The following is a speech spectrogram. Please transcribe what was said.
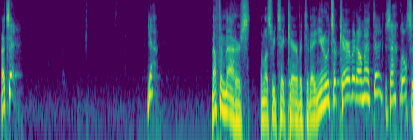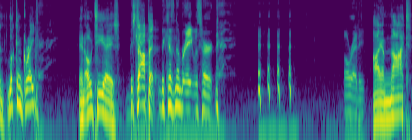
That's it. Yeah. Nothing matters unless we take care of it today. And you know who took care of it on that day? Zach Wilson, looking great in OTAs. Stop it. Because number eight was hurt. Already. I am not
